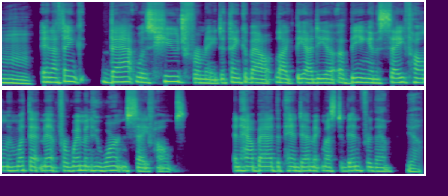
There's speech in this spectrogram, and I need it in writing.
Hmm. And I think that was huge for me to think about like the idea of being in a safe home and what that meant for women who weren't in safe homes and how bad the pandemic must have been for them. Yeah.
